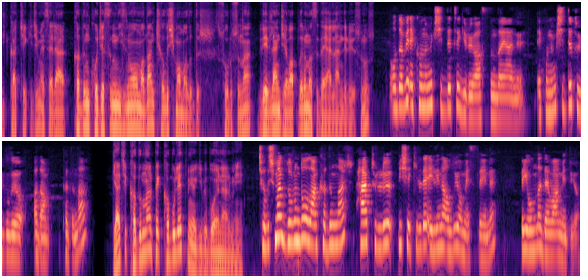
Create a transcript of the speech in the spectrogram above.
dikkat çekici? Mesela kadın kocasının izni olmadan çalışmamalıdır sorusuna verilen cevapları nasıl değerlendiriyorsunuz? O da bir ekonomik şiddete giriyor aslında yani. Ekonomik şiddet uyguluyor adam kadına. Gerçi kadınlar pek kabul etmiyor gibi bu önermeyi. Çalışmak zorunda olan kadınlar her türlü bir şekilde eline alıyor mesleğini ve yoluna devam ediyor.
